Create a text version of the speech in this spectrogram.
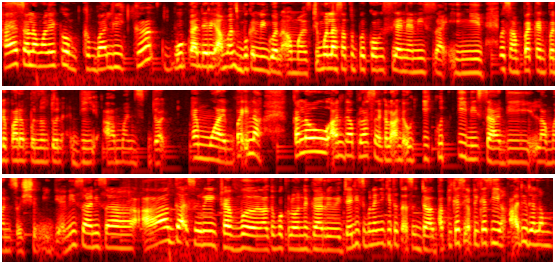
Hai Assalamualaikum. Kembali ke? Bukan dari Amas Bukan Mingguan Amas Cumalah satu perkongsian yang Nisa ingin Sampaikan kepada para penonton Di amans.my Baiklah Kalau anda perasan Kalau anda ikuti Nisa Di laman social media Nisa Nisa agak sering travel Ataupun keluar negara. Jadi sebenarnya kita tak sedar. Aplikasi-aplikasi yang ada dalam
